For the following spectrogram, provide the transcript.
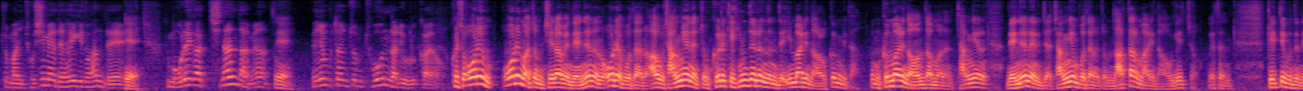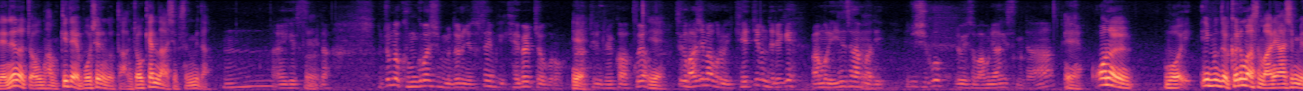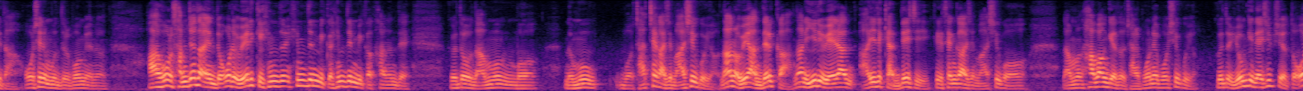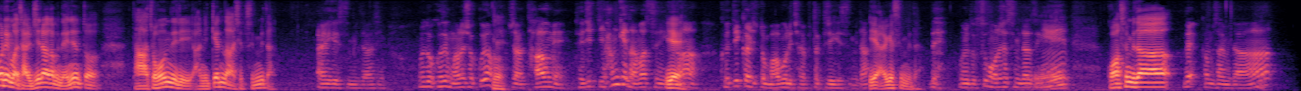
좀 많이 조심해야 될 해이기도 한데 예, 그럼 올해가 지난다면 예. 내년부터는 좀 좋은 날이 올까요? 그렇죠. 올해, 올해만 좀 지나면 내년은 올해보다는, 아우, 작년에 좀 그렇게 힘들었는데 이 말이 나올 겁니다. 그럼 그 말이 나온다면은 작년, 내년에는 이제 작년보다는 좀 낫다는 말이 나오겠죠. 그래서 개띠분들 내년은 조금 한번 기대해 보시는 것도 안 좋겠나 싶습니다. 음, 알겠습니다. 좀 더 궁금하신 분들은 이제 선생님께 개별적으로 예. 연락드리면 될 것 같고요. 예, 지금 마지막으로 이 개띠분들에게 마무리 인사 한마디 해주시고 여기서 마무리하겠습니다. 예. 오늘 뭐 이분들 그런 말씀 많이 하십니다. 오시는 분들 보면은, 아, 오늘 삼재도 아닌데 올해 왜 이렇게 힘들, 힘듭니까? 힘듭니까? 하는데, 그래도 너무 뭐, 너무 뭐 자책하지 마시고요. 나는 왜 안 될까? 나는 일이 왜 안, 아, 이렇게 안 되지? 그렇게 생각하지 마시고, 남은 하반기에도 잘 보내보시고요. 그래도 용기 내십시오. 또 올해만 잘 지나가면 내년 또 다 좋은 일이 아니겠나 싶습니다. 알겠습니다. 선생님. 오늘도 고생 많으셨고요. 네. 자 다음에 돼지띠 한 개 남았으니까 예. 그 띠까지 또 마무리 잘 부탁드리겠습니다. 예, 알겠습니다. 네 오늘도 수고 많으셨습니다, 선생님. 예. 고맙습니다. 네 감사합니다.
